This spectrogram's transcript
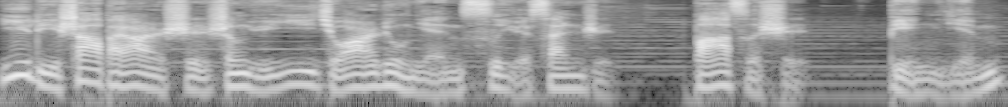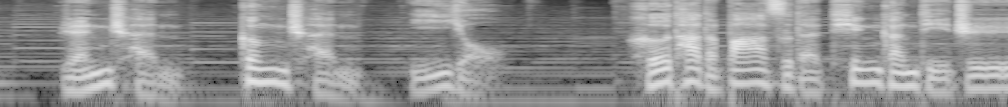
伊丽莎白二世生于一九二六年四月三日，八字是丙寅、壬辰、庚辰、乙酉。和她的八字的天干地支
